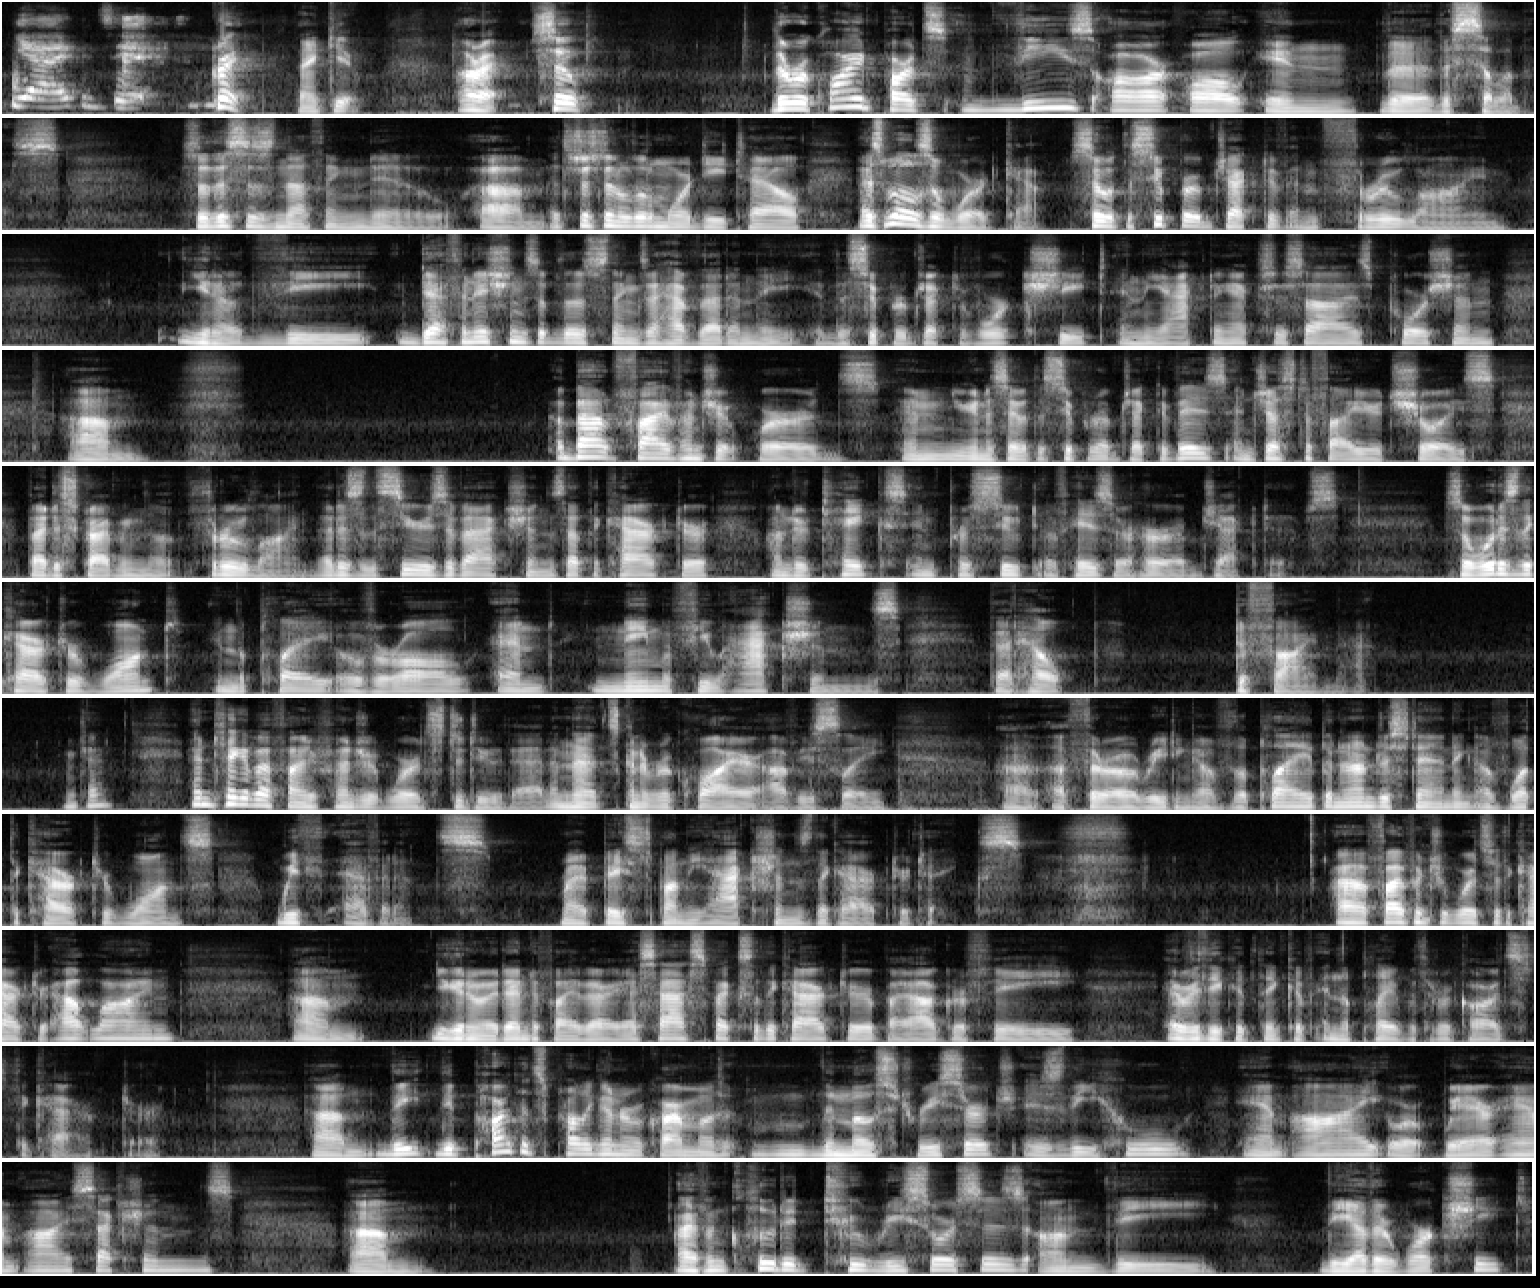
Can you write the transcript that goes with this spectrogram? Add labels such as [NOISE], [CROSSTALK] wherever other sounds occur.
Yeah, I can see it. Great, thank you. All right, so the required parts, these are all in the, the syllabus. So this is nothing new. Um, it's just in a little more detail, as well as a word count. So with the super objective and through line, you know, the definitions of those things, I have that in the in the super objective worksheet in the acting exercise portion. Um, about 500 words, and you're going to say what the super objective is and justify your choice by describing the through line. That is the series of actions that the character undertakes in pursuit of his or her objectives. So, what does the character want in the play overall? And name a few actions that help define that. Okay? And take about 500 words to do that. And that's going to require, obviously, uh, a thorough reading of the play, but an understanding of what the character wants with evidence, right? Based upon the actions the character takes. Uh, 500 words for the character outline. Um, you're going to identify various aspects of the character, biography, everything you could think of in the play with regards to the character. Um, the the part that's probably going to require most, the most research is the who am I or where am I sections. Um, I've included two resources on the the other worksheet.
